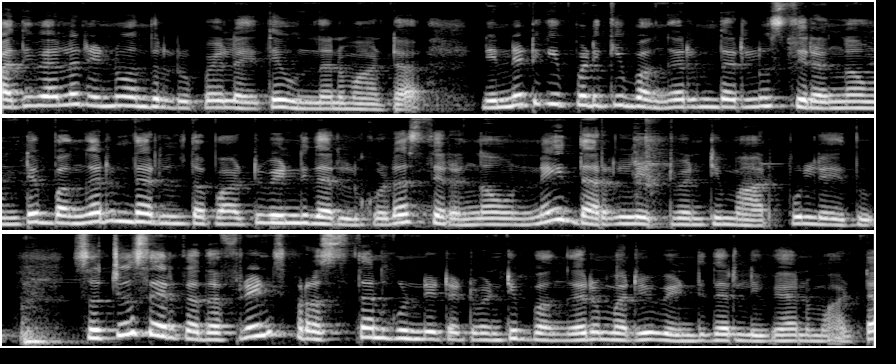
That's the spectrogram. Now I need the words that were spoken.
పదివేల రెండు వందల రూపాయలు అయితే ఉందన్నమాట. నిన్నటికి ఇప్పటికీ బంగారం ధరలు స్థిరంగా ఉంటే బంగారం ధరలతో పాటు వెండి ధరలు కూడా స్థిరంగా ఉన్నాయి. ధరలు ఎటువంటి మార్పు లేదు. సో చూసారు కదా ఫ్రెండ్స్ ప్రస్తుతానికి ఉండేటటువంటి బంగారం మరియు వెండి ధరలు ఇవే అనమాట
